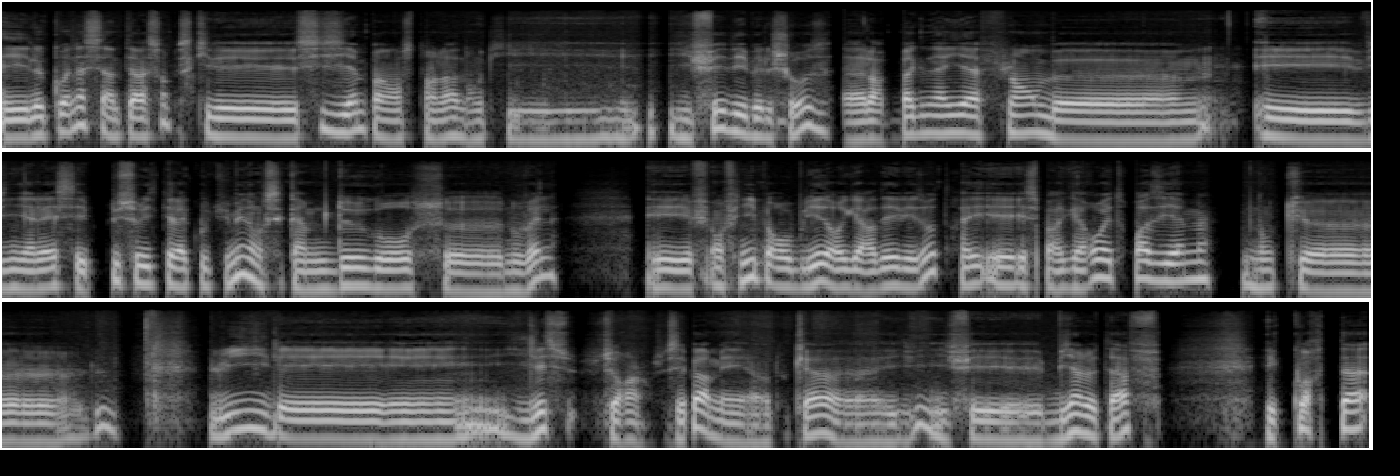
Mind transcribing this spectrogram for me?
Et le Kona, c'est intéressant parce qu'il est sixième pendant ce temps-là, donc il, il fait des belles choses. Alors Bagnaia flambe euh, et Vignales est plus solide qu'à l'accoutumée, donc c'est quand même deux grosses euh, nouvelles. Et on finit par oublier de regarder les autres, et, Espargaro est troisième. Donc euh, lui, il est, il est serein, je sais pas, mais en tout cas, euh, il, il fait bien le taf. Et Quarta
